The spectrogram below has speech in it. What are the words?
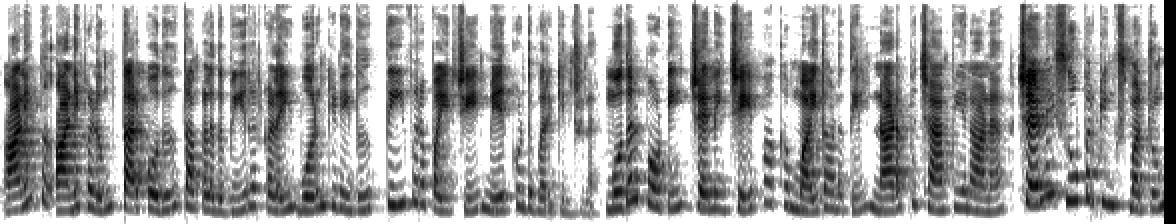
அனைத்து அணிகளும் தற்போது தங்களது வீரர்களை ஒருங்கிணைந்து தீவிர பயிற்சியை மேற்கொண்டு வருகின்றனர். முதல் போட்டி சென்னை சேப்பாக்கம் மைதானத்தில் நடப்பு சாம்பியனான சென்னை சூப்பர் கிங்ஸ் மற்றும்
